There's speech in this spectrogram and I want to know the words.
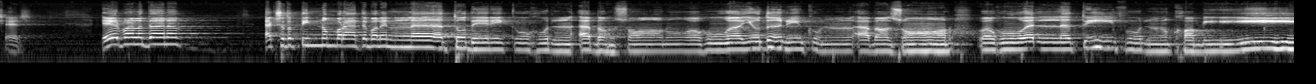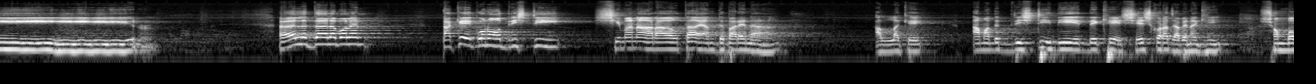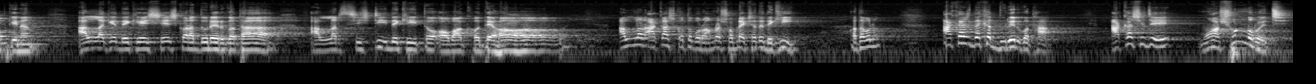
শেষ। এরপর একশত তিন নম্বর আয়াতে বলেন, লা তুদরিকুহুল আবসার ওয়া হুয়া ইউদরিকুল আবসার ওয়া হুয়াল লাতীফুল খবীর। আল্লাহ তাআলা বলেন তাকে কোনো দৃষ্টি সীমানার আওতায় আনতে পারে না। আল্লাহকে আমাদের দৃষ্টি দিয়ে দেখে শেষ করা যাবে নাকি সম্ভব কিনা আল্লাহকে দেখে শেষ করা দূরের কথা, আল্লাহর সৃষ্টি দেখেই তো অবাক হতে হয়। আল্লাহর আকাশ কত বড়, আমরা সবটা একসাথে দেখি। কথা বলো। আকাশ দেখা দূরের কথা। আকাশে যে মহাশূন্য রয়েছে।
